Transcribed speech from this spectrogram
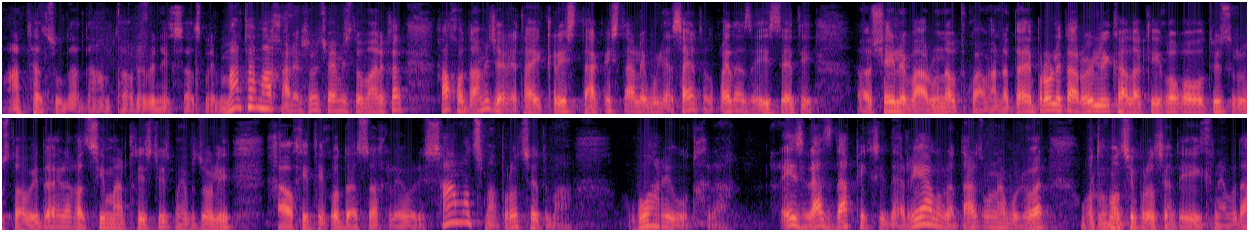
მართაც სუდა დაამთავრებენ ეგ საწყლები. მართა מחარებს რომ ჩემი სტომარი ხარ ხახო დამიჯერეთ აი კრისტ დაკრისტალებულია საერთოდ ყველაზე ისეთი შეიძლება არ უნდა ვთქვა მანა და პროლეტარული ქალაქი იყო ყოველთვის რუსთავი და რაღაც სიმართლისთვის მებრძოლი ხალხით იყო დასახლებული. 60%-მა უარი უთხრა. ეს რაც დაფიქსი და რეალურად დარწმუნებული ვარ 80% იქნება და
